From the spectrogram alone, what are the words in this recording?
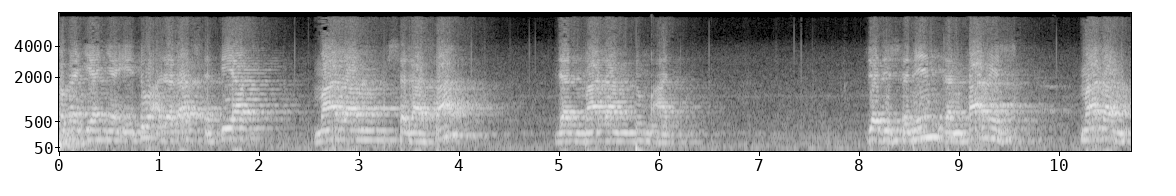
Pengajiannya itu adalah setiap malam Selasa dan malam Jumat. Jadi Senin dan Kamis malam.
